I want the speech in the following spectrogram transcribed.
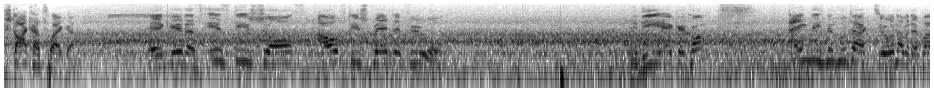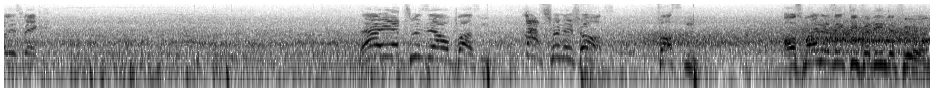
Starker Zweikampf. Ecke, das ist die Chance auf die späte Führung. Die Ecke kommt. Eigentlich eine gute Aktion, aber der Ball ist weg. Na, jetzt müssen Sie aufpassen. Was für eine Chance. Pfosten. Aus meiner Sicht die verdiente Führung.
